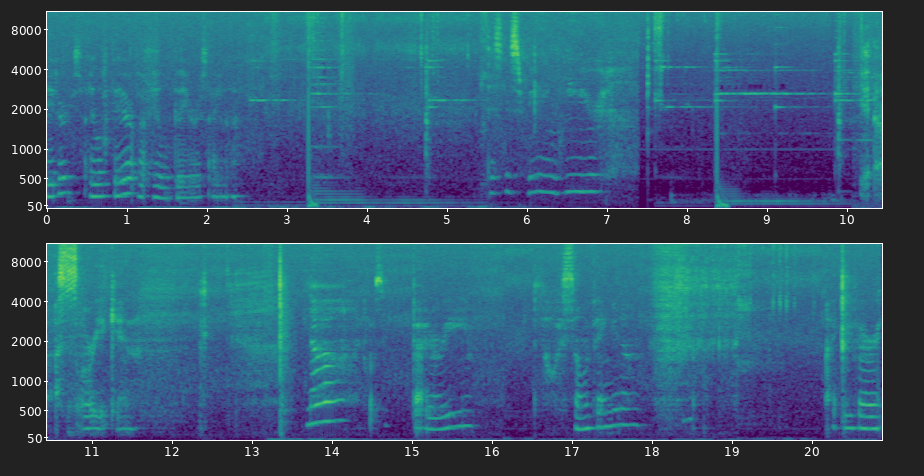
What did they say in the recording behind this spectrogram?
glitters. I love glitter, but I love glitters. I don't know. This is really weird. Yeah, sorry again. No, it was a battery. It's always something, you know. I either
